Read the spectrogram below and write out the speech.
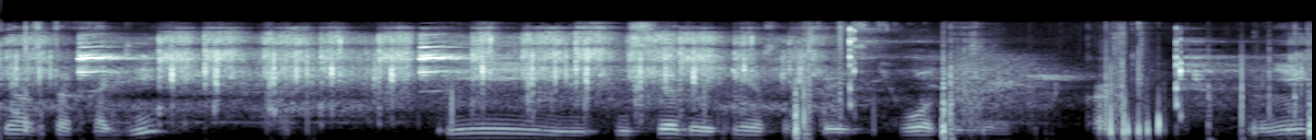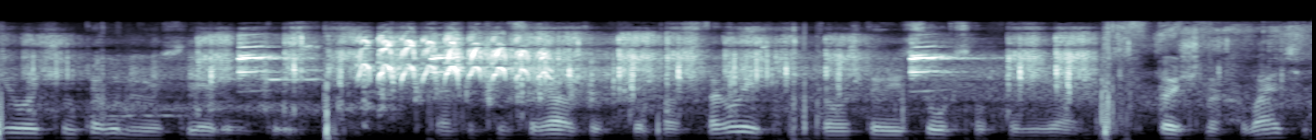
часто ходить и исследовать местность. То есть вот уже карта. Мне ее очень трудно исследовать. То есть я хочу сразу все построить, потому что ресурсов у меня точно хватит.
